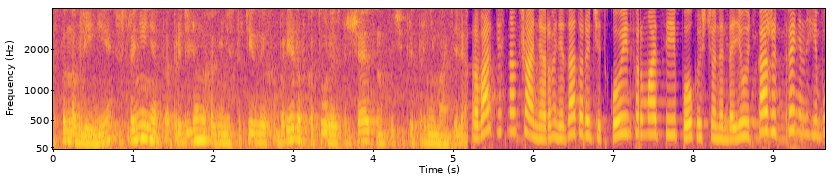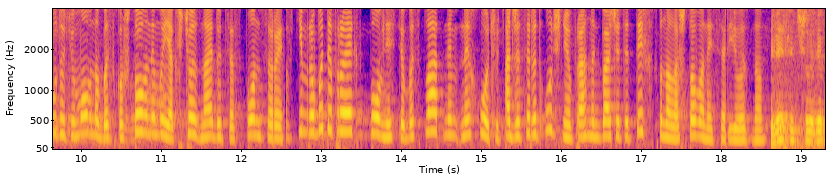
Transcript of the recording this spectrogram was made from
становлении, устранение определенных административных барьеров, которые встречаются на пути предпринимателя. Про вартість навчання організатори чіткої інформації поки що не дають. Кажуть, тренінги будуть умовно безкоштовними, якщо знайдуться спонсори. Втім, робити проект повністю безплатним не хочуть, адже серед учнів прагнуть бачити тих, хто налаштований серйозно. Если человек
